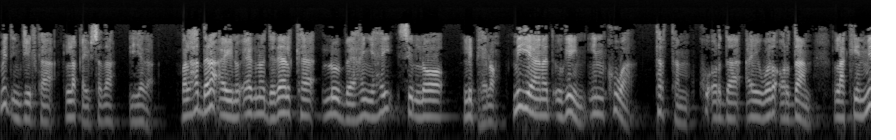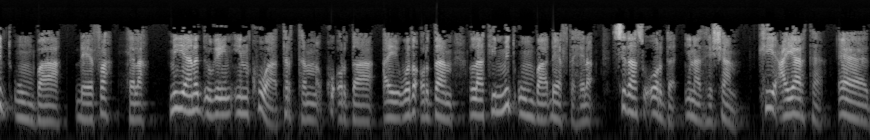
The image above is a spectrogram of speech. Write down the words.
mid injiilka la qaybsada iyaga. Bal haddana aynu eegno dadaalka loo baahan yahay si loo lib helo. Miyaanad ogeyn in kuwa tartan ku ordaa ay wada ordaan laakiin mid uunbaa dheefa hela. Miyaanad ogeyn in kuwa tartan ku ordaa ay wada ordaan laakiin mid uunbaa dheefta hela. Sidaas u orda inaad heshaan kii cayaarta aad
